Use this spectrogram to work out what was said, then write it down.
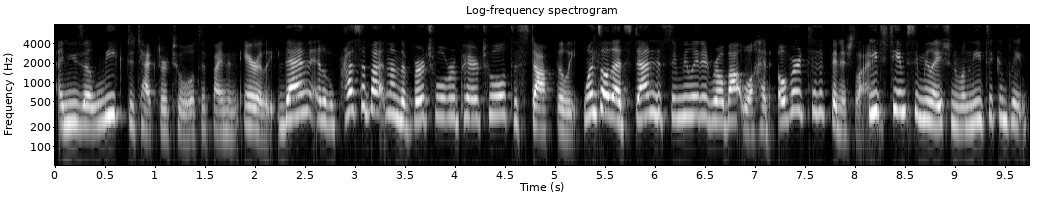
and use a leak detector tool to find an air leak. Then it'll press a button on the virtual repair tool to stop the leak. Once all that's done, the simulated robot will head over to the finish line. Each team simulation will need to complete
